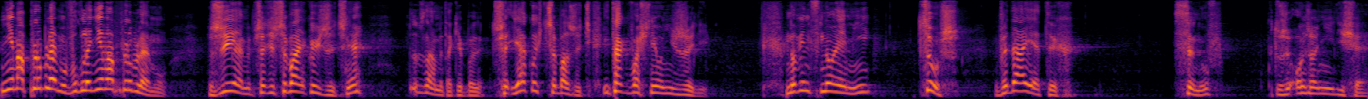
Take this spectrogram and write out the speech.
Nie ma problemu, w ogóle nie ma problemu. Żyjemy, przecież trzeba jakoś żyć, nie? To znamy takie powiedzenie. Jakoś trzeba żyć. I tak właśnie oni żyli. No więc Noemi, cóż, wydaje tych synów, którzy ożenili się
